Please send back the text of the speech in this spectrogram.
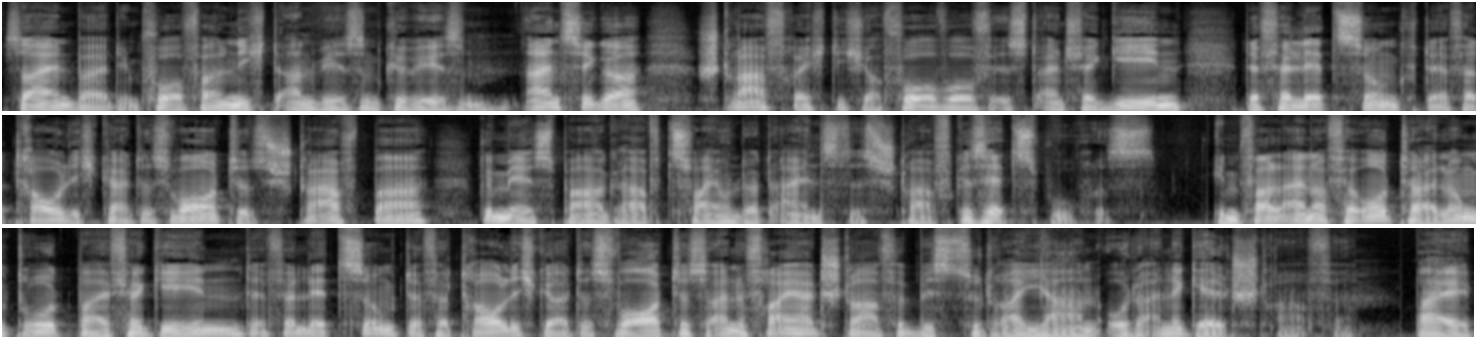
seien bei dem Vorfall nicht anwesend gewesen. Einziger strafrechtlicher Vorwurf ist ein Vergehen der Verletzung der Vertraulichkeit des Wortes, strafbar gemäß 201 des Strafgesetzbuches. Im Fall einer Verurteilung droht bei Vergehen der Verletzung der Vertraulichkeit des Wortes eine Freiheitsstrafe bis zu drei Jahren oder eine Geldstrafe. Bei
